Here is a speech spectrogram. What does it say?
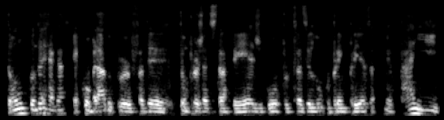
Então, quando o RH é cobrado por fazer ter um projeto estratégico ou por trazer lucro para a empresa, meu, tá aí.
